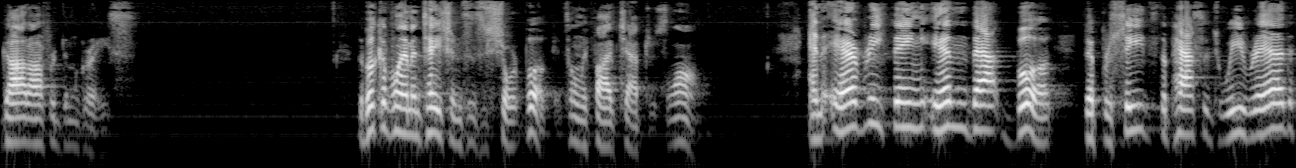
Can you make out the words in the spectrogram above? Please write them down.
God offered them grace. The book of Lamentations is a short book. It's only five chapters long. And everything in that book that precedes the passage we read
